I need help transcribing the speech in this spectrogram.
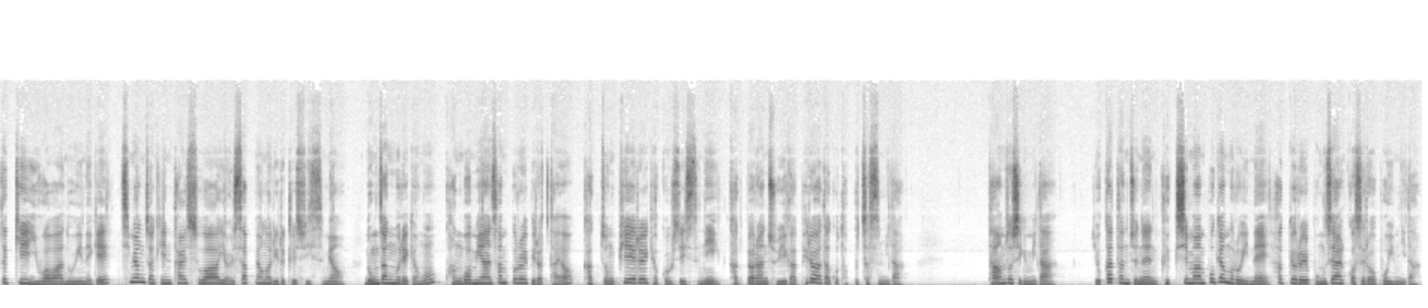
특히 유아와 노인에게 치명적인 탈수와 열사병을 일으킬 수 있으며 농작물의 경우 광범위한 산불을 비롯하여 각종 피해를 겪을 수 있으니 각별한 주의가 필요하다고 덧붙였습니다. 다음 소식입니다. 유카탄주는 극심한 폭염으로 인해 학교를 봉쇄할 것으로 보입니다.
